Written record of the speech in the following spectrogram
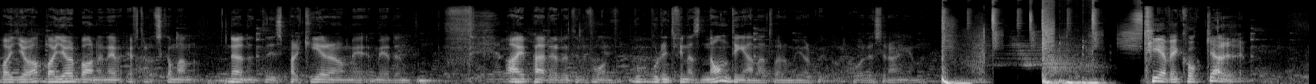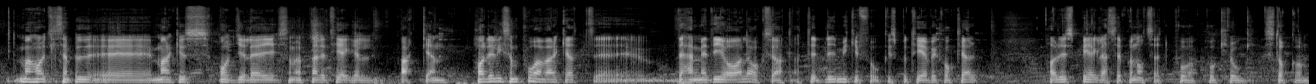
Vad gör, vad gör barnen e- efteråt? Ska man nödvändigtvis parkera dem med, med en iPad eller telefon? Borde det inte finnas någonting annat vad de gör på, på restaurangen? TV-kockar. Man har till exempel eh, Marcus Aujalay som öppnade Tegelbacken. Har det liksom påverkat eh, det här mediala också? Att, att det blir mycket fokus på TV-kockar? Har det speglat sig på något sätt på, på krog Stockholm,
